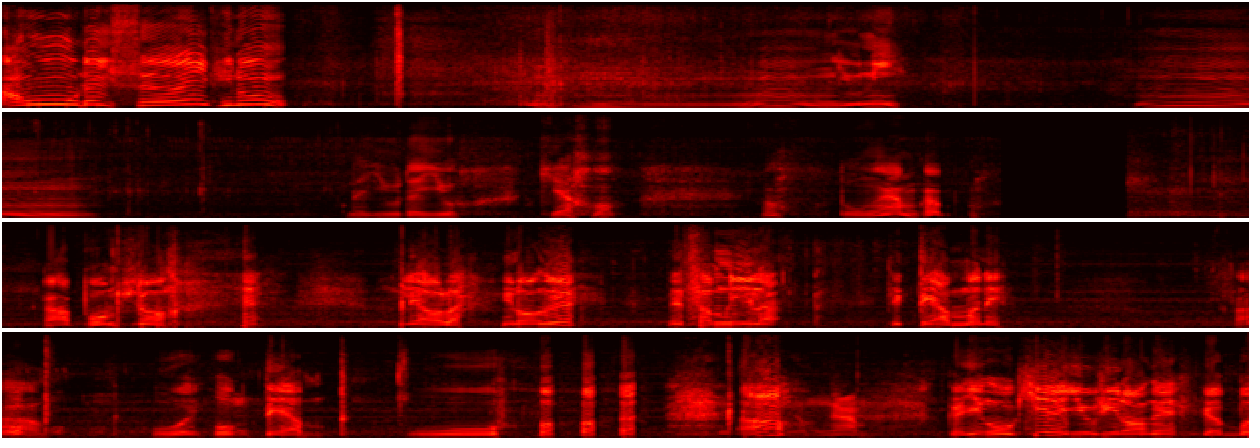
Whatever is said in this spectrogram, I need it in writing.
เอาได้เสยพี่น้องอยู่นี่ได้อยู่ได้อยู่เขียวเอาตัวงามครับ ครับผมพี่น้องเลี้ยวละพี่น้องเอ้ยได้ซ้ำนี่ละจะแต้มมานี่สามโอ้ยหกแต้มโอ้เอาก็ยังโอเคอยู่พี่น้องไงก็บ่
